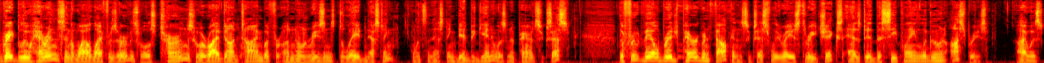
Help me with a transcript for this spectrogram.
Great blue herons in the wildlife reserve, as well as terns, who arrived on time but for unknown reasons delayed nesting. Once the nesting did begin, it was an apparent success. The Fruitvale Bridge peregrine falcons successfully raised three chicks, as did the Seaplane Lagoon ospreys. I was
